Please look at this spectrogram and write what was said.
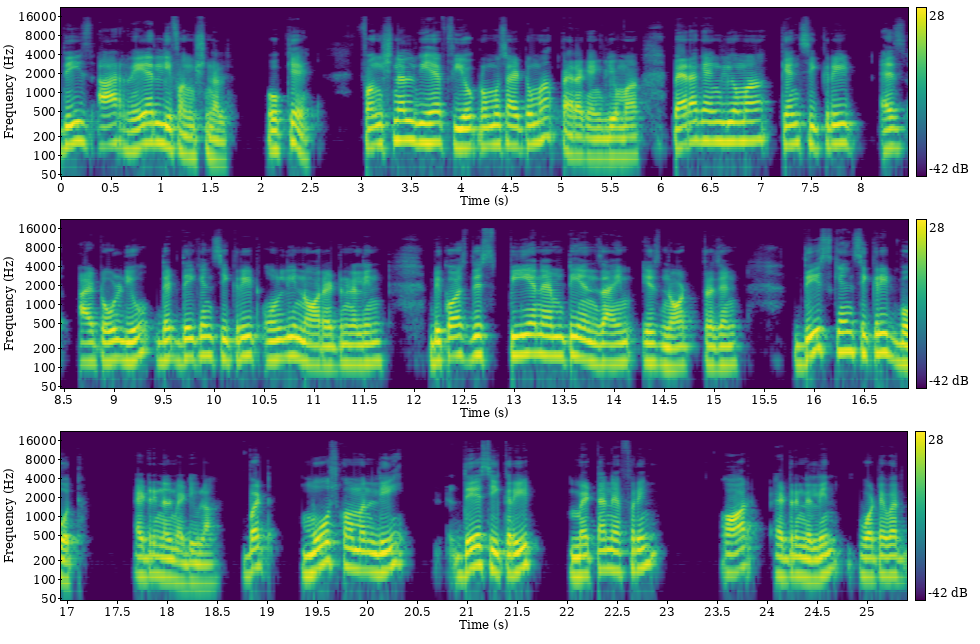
these are rarely functional. Okay. Functional, we have pheochromocytoma, paraganglioma. Paraganglioma can secrete as I told you that they can secrete only noradrenaline because this PNMT enzyme is not present. These can secrete both adrenal medulla, but most commonly they secrete metanephrine or adrenaline, whatever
